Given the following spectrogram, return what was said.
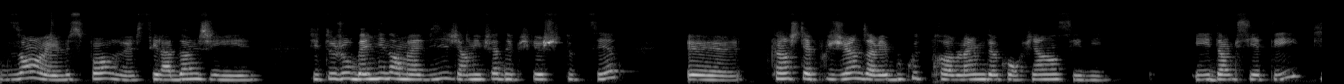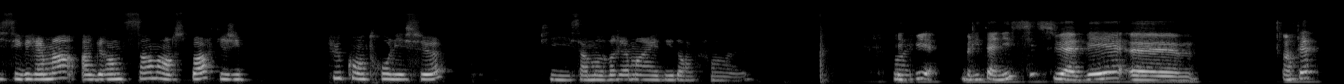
Disons, euh, le sport, c'est là-dedans que j'ai, j'ai toujours baigné dans ma vie. J'en ai fait depuis que je suis tout petite. quand j'étais plus jeune, j'avais beaucoup de problèmes de confiance et des et d'anxiété. Puis c'est vraiment en grandissant dans le sport que j'ai pu contrôler ça. Puis ça m'a vraiment aidé dans le fond. Euh. Et puis, Brittany, si tu avais, euh, en fait,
